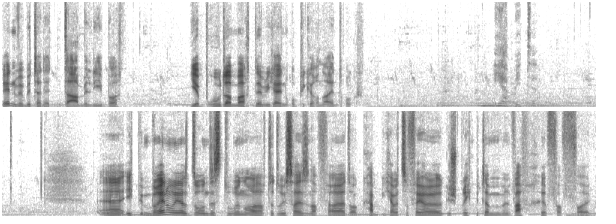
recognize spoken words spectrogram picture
Reden wir mit der netten Dame lieber. Ihr Bruder macht nämlich einen ruppigeren Eindruck. Ja, bitte. Äh, ich bin Brenno, Ihr Sohn des Durin auf der Durchreise nach Feuerdog. Ich habe zufällig euer Gespräch mit der Wache verfolgt.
